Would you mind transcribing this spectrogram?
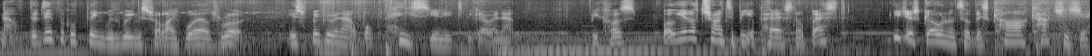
Now, the difficult thing with Wings for Life World Run is figuring out what pace you need to be going at. Because, well, you're not trying to beat a personal best, you're just going until this car catches you.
